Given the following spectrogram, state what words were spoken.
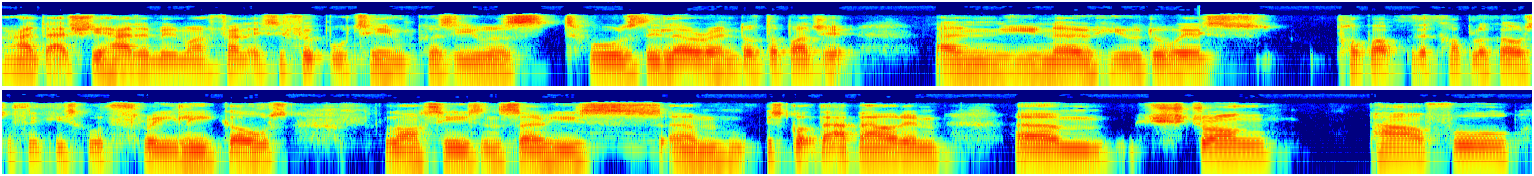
I had actually had him in my fantasy football team because he was towards the lower end of the budget, and you know he would always pop up with a couple of goals. I think he scored three league goals last season, so he's um, he's got that about him. Um, strong, powerful,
